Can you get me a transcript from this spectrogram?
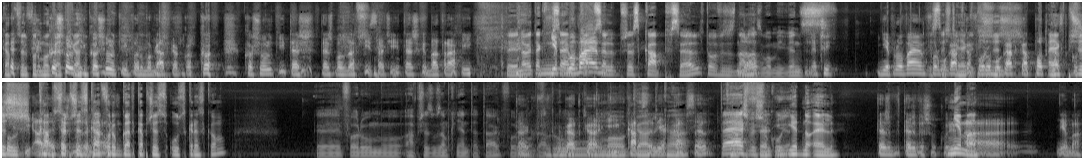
kapsel formogatka. Koszulki, koszulki, formogatka, ko, ko, koszulki też, też można wpisać i też chyba trafi. Ty, nawet jak nie próbowałem... kapsel przez kapsel, to znalazło no, mi, więc... Znaczy, nie próbowałem formugatka, formugatka, podcast, koszulki, ale też przez K, formugatka przez U z kreską? Yy, forum, a przez U zamknięte, tak? Forum tak, formugatka i kapsel jak kapsel. Też wyszukuję. jedno L. Też, też wyszukuję. Nie ma. A, nie ma.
